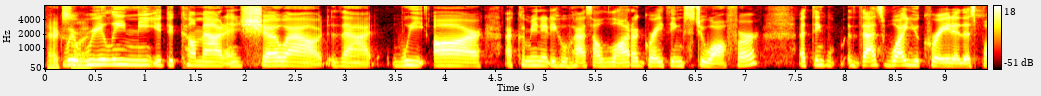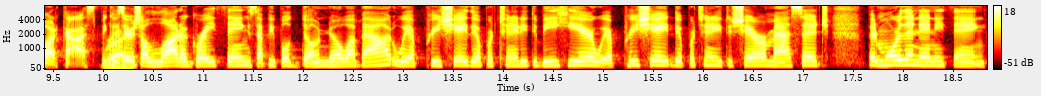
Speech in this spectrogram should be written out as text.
Excellent. We really need you to come out and show out that we are a community who has a lot of great things to offer. I think that's why you created this podcast because Right. there's a lot of great things that people don't know about. We appreciate the opportunity to be here. We appreciate the opportunity to share our message. But more than anything,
